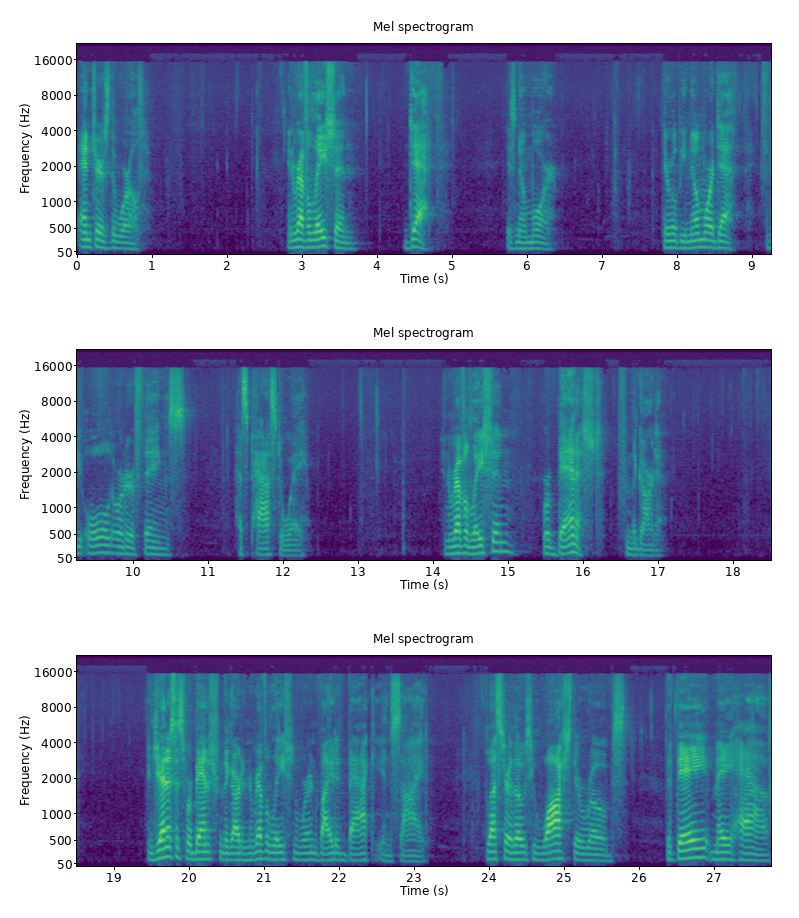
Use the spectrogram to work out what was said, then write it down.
enters the world. In Revelation, death is no more. There will be no more death for the old order of things has passed away. In Revelation, we're banished from the garden. In Genesis, we're banished from the garden. In Revelation, we're invited back inside. Blessed are those who wash their robes, that they may have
